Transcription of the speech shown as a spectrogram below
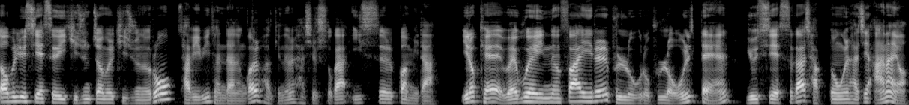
WCS의 기준점을 기준으로 삽입이 된다는 걸 확인을 하실 수가 있을 겁니다. 이렇게 외부에 있는 파일을 블록으로 불러올 땐 UCS가 작동을 하지 않아요.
